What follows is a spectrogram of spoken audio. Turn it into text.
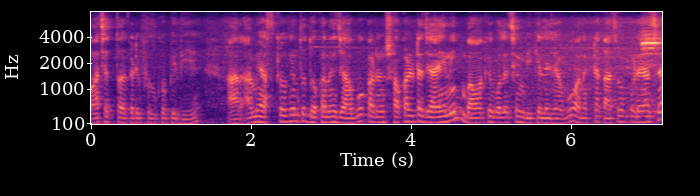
মাছের তরকারি ফুলকপি দিয়ে। আর আমি আজকেও কিন্তু দোকানে যাব, কারণ সকালটা যাইনি, বাবাকে বলেছি বিকেলে যাব, অনেকটা কাজও পড়ে আছে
